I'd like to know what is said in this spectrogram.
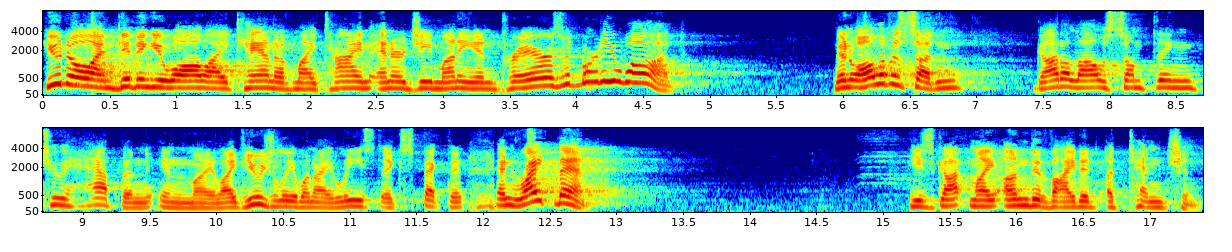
You know I'm giving you all I can of my time, energy, money, and prayers. What more do you want? Then all of a sudden, God allows something to happen in my life, usually when I least expect it. And right then, He's got my undivided attention.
